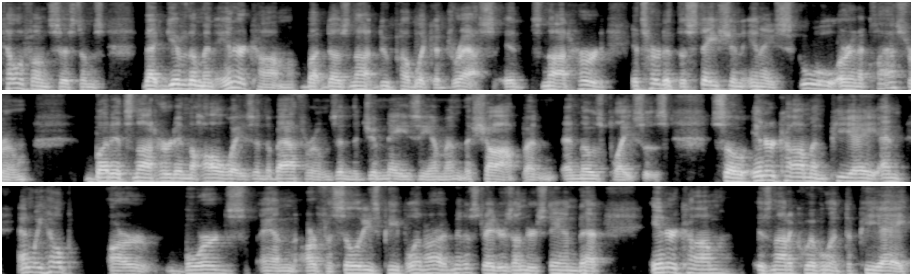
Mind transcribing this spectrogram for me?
telephone systems that give them an intercom but does not do public address. It's not heard. It's heard at the station in a school or in a classroom, but it's not heard in the hallways, in the bathrooms, in the gymnasium and the shop and, and those places. So intercom and PA and and we help our boards and our facilities people and our administrators understand that intercom is not equivalent to PA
